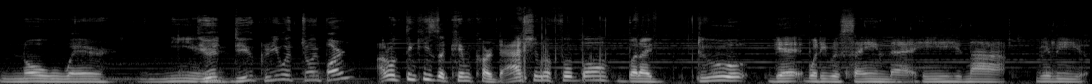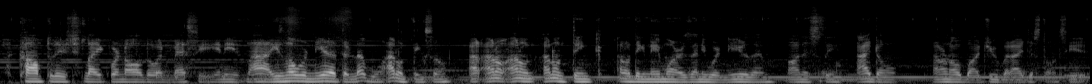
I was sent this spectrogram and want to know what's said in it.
nowhere near. Do you do you agree with Joey Barton? I don't think he's the Kim Kardashian of football, but I do get what he was saying that he's not really accomplished like Ronaldo and Messi, and he's not. He's nowhere near at their level. I don't think so. I, I don't. I don't. I don't think. I don't think Neymar is anywhere near them. Honestly, I don't. I don't know about you, but I just don't see it.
